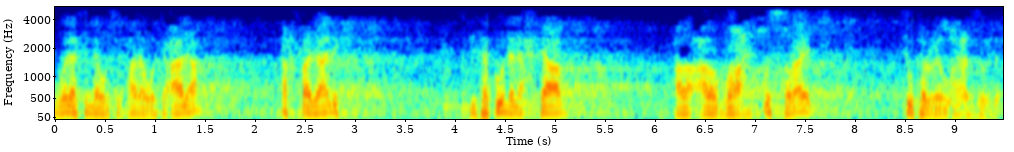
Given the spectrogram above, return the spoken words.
ولكنه سبحانه وتعالى أخفى ذلك لتكون الأحكام على على الظاهر. والسرائر توكل إلى الله عز وجل.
